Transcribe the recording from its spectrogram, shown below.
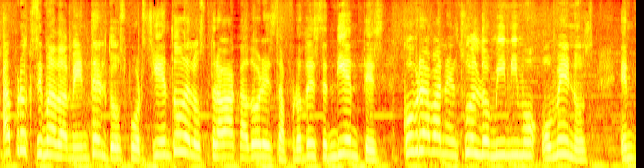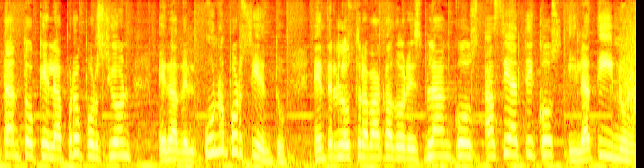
aproximadamente el 2% de los trabajadores afrodescendientes cobraban el sueldo mínimo o menos, en tanto que la proporción era del 1% entre los trabajadores blancos, asiáticos y latinos.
